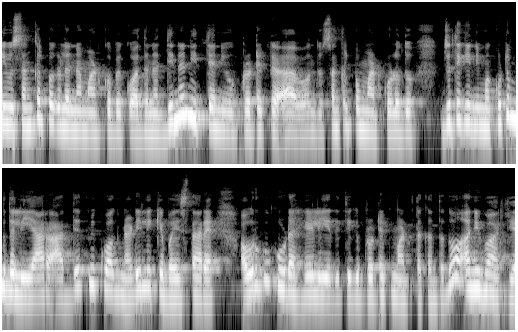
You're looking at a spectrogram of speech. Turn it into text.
ನೀವು ಸಂಕಲ್ಪಗಳನ್ನು ಮಾಡ್ಕೋಬೇಕು, ಅದನ್ನು ದಿನನಿತ್ಯ ನೀವು ಪ್ರೊಟೆಕ್ಟ್ ಒಂದು ಸಂಕಲ್ಪ ಮಾಡ್ಕೊಳ್ಳೋದು. ಜೊತೆಗೆ ನಿಮ್ಮ ಕುಟುಂಬದಲ್ಲಿ ಯಾರು ಆಧ್ಯಾತ್ಮಿಕವಾಗಿ ನಡೀಲಿಕ್ಕೆ ಬಯಸ್ತಾರೆ, ಅವ್ರಿಗೂ ಕೂಡ ಹೇಳಿ ಈ ರೀತಿಗೆ ಪ್ರೊಟೆಕ್ಟ್ ಮಾಡ್ತಕ್ಕಂಥದ್ದು ಅನಿವಾರ್ಯ.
